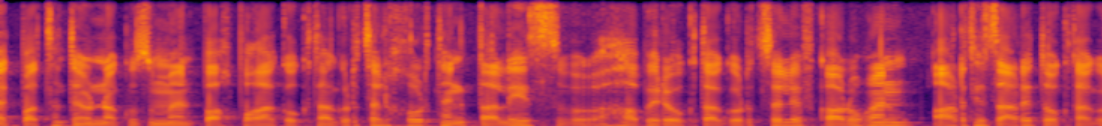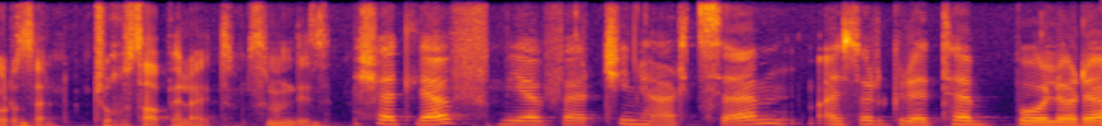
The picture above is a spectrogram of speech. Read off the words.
այդ պացիենտները օրինակ ուզում են պաղպաղակ օգտագործել, խորհուրդ ենք տալիս հաբեր օգտագործել եւ կարող են արդից առիթ օգտագործել, չխուսափել այդ սննդից։ Շատ լավ, եւ վերջին հարցը, այսօր գրեթե բոլորը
